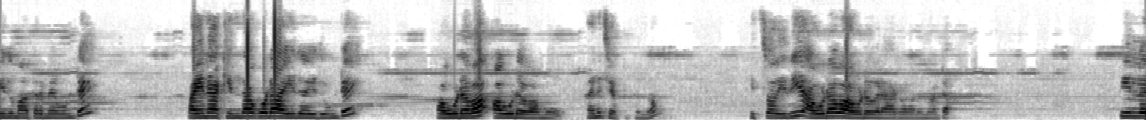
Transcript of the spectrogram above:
ఐదు మాత్రమే ఉంటే పైన కింద కూడా ఐదు ఐదు ఉంటే ఔడవ ఔడవము అని చెప్పుకున్నాం. సో ఇది ఔడవ ఔడవ రాగం అనమాట దీనిలో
